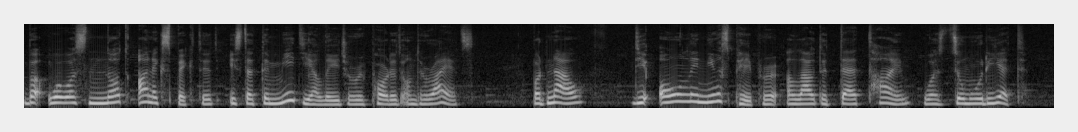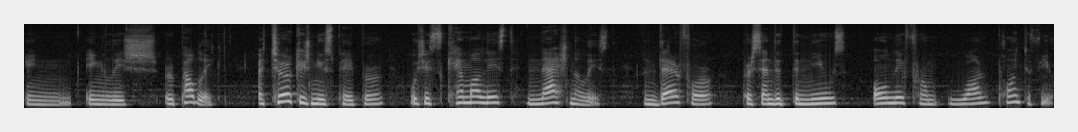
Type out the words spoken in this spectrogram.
But what was not unexpected is that the media later reported on the riots. But now, the only newspaper allowed at that time was Cumhuriyet, in English Republic, a Turkish newspaper which is Kemalist nationalist and therefore presented the news only from one point of view.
